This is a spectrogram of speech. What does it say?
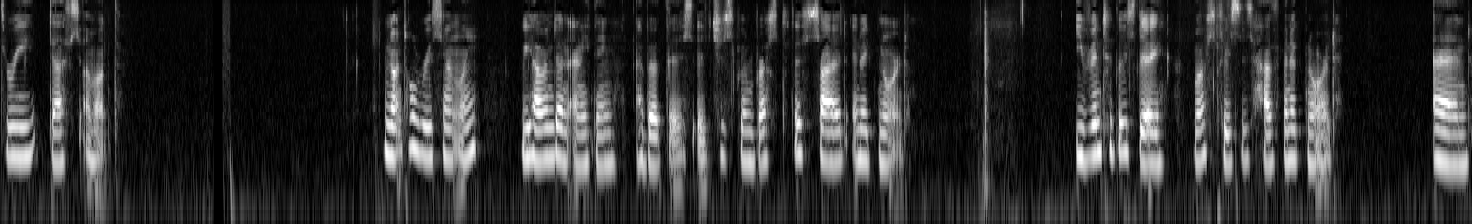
three deaths a month. Not till recently, we haven't done anything about this. It's just been brushed aside and ignored. Even to this day, most cases have been ignored and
